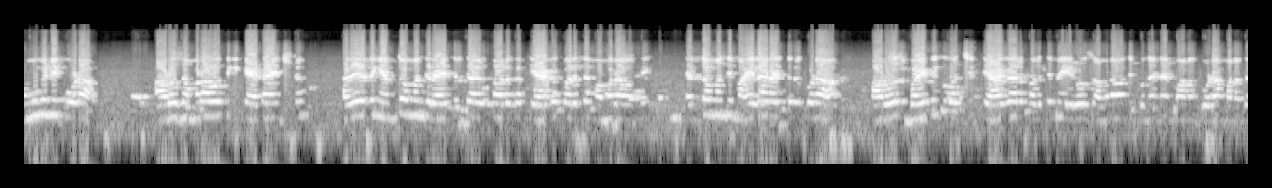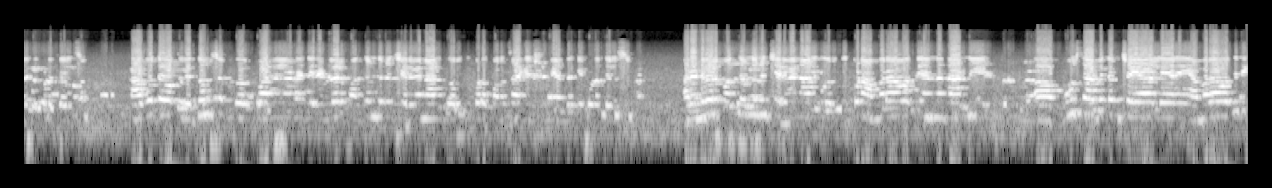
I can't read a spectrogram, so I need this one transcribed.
భూమిని కూడా ఆ రోజు అమరావతికి కేటాయించడం అదేవిధంగా ఎంతో మంది రైతుల తాలూకా త్యాగ ఫలితం అమరావతి ఎంతో మంది మహిళా రైతులు కూడా ఆ రోజు బయటకు వచ్చి త్యాగాల ఫలితమే ఈ రోజు అమరావతి పునర్నిర్మాణం కూడా మనందరికీ కూడా తెలుసు. కాకపోతే ఒక విధ్వంస పరిపాలన అనేది రెండు వేల పంతొమ్మిది నుంచి ఇరవై నాలుగు వరకు కూడా కొనసాగించడం మీ అందరికీ కూడా తెలుసు. ఆ రెండు వేల పంతొమ్మిది నుంచి ఇరవై నాలుగు వరకు కూడా అమరావతి అన్న దాన్ని భూస్థాపితం చేయాలి అని అమరావతిని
